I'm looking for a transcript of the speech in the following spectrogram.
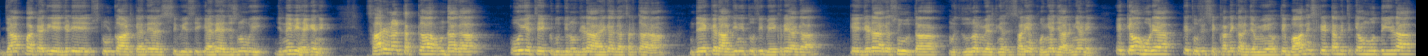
ਜਾਂ ਆਪਾਂ ਕਹਿ ਦਈਏ ਜਿਹੜੇ ਸਟੂਲ ਕਾਰਟ ਕਹਿੰਦੇ ਆ ਸੀਬੀਐਸਈ ਕਹਿੰਦੇ ਆ, ਜਿਸ ਨੂੰ ਵੀ ਜਿੰਨੇ ਵੀ ਹੈਗੇ ਨੇ, ਸਾਰਿਆਂ ਨਾਲ ਟੱਕਾ ਹੁੰਦਾਗਾ। ਕੋਈ ਇੱਥੇ ਇੱਕ ਦੂਜੇ ਨੂੰ ਜਿਹੜਾ ਹੈਗਾਗਾ ਸਰਕਾਰਾਂ, ਦੇਖ ਕੇ ਰਾਜੀ ਨਹੀਂ, ਤੁਸੀਂ ਵੇਖ ਰਿਹਾਗਾ ਕਿ ਜਿਹੜਾ ਹੈਗਾ ਸਹੂਲਤਾਂ ਮਜ਼ਦੂਰਾਂ ਨੂੰ ਮਿਲਦੀਆਂ ਸੀ, ਸਾਰੀਆਂ ਖੋਈਆਂ ਜਾ ਰਹੀਆਂ ਨੇ। ਇਹ ਕਿਉਂ ਹੋ ਰਿਹਾ ਕਿ ਤੁਸੀਂ ਸਿੱਖਾਂ ਦੇ ਘਰ ਜੰਮੇ ਹੋ? ਤੇ ਬਾਹਰਲੇ ਸਟੇਟਾਂ ਵਿੱਚ ਕਿਉਂ ਮੋਦੀ ਜਿਹੜਾ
